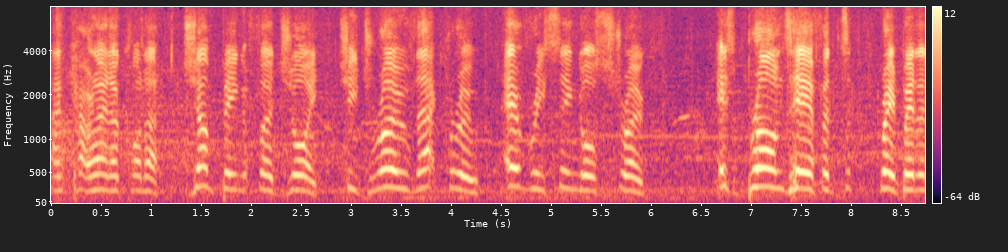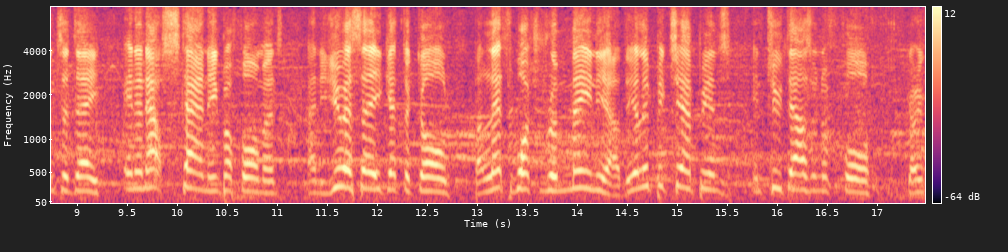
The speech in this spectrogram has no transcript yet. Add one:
And Caroline O'Connor jumping for joy. She drove that crew every single stroke. It's bronze here for Great Britain today in an outstanding performance. And USA get the gold. But let's watch Romania, the Olympic champions in 2004, going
